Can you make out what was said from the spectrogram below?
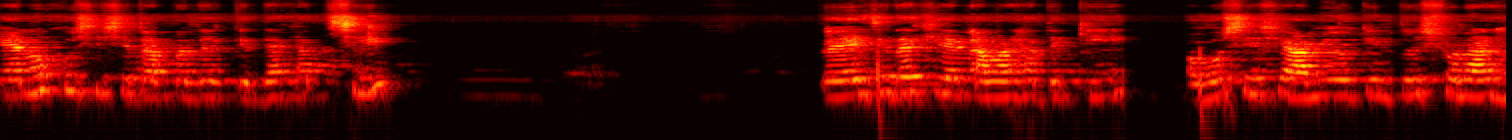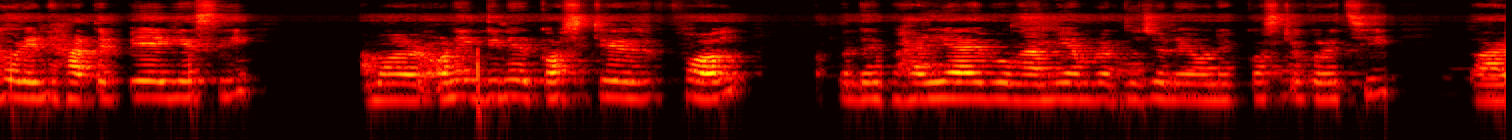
কেন খুশি সেটা আপনাদেরকে দেখাচ্ছি। তো এই যে দেখেন আমার হাতে কি? অবশেষে আমিও কিন্তু সোনার হরিণ হাতে পেয়ে গেছি। আমার অনেক দিনের কষ্টের ফল। আপনাদের ভাইয়া এবং আমি, আমরা দুজনে অনেক কষ্ট করেছি। আর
